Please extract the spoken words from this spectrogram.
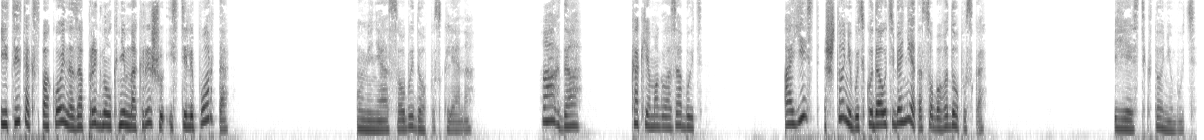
И ты так спокойно запрыгнул к ним на крышу из телепорта? У меня особый допуск, Лена. Ах, да. Как я могла забыть? А есть что-нибудь, куда у тебя нет особого допуска? Есть кто-нибудь.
